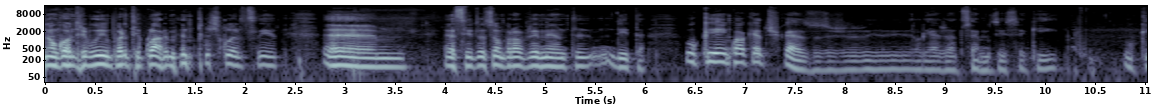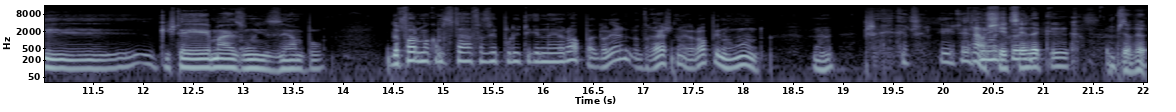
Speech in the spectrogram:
não contribuem particularmente para esclarecer hum, a situação propriamente dita. O que, em qualquer dos casos, eh, aliás, já dissemos isso aqui, o que, que isto é mais um exemplo da forma como se está a fazer política na Europa. Aliás, de resto, na Europa e no mundo. Não é? Isto é uns uma sítios ainda que, por exemplo,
